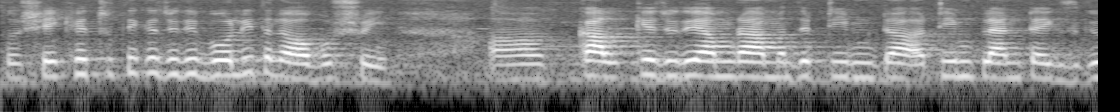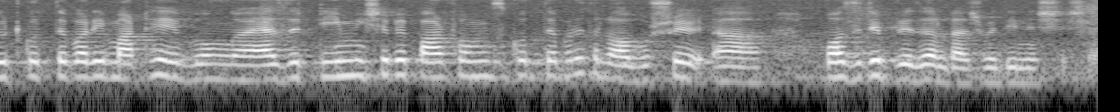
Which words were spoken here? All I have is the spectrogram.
তো সেই ক্ষেত্র থেকে যদি বলি তাহলে অবশ্যই কালকে যদি আমরা আমাদের টিমটা টিম প্ল্যানটা এক্সিকিউট করতে পারি মাঠে এবং অ্যাজ এ টিম হিসেবে পারফরমেন্স করতে পারি তাহলে অবশ্যই পজিটিভ রেজাল্ট আসবে দিনের শেষে।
